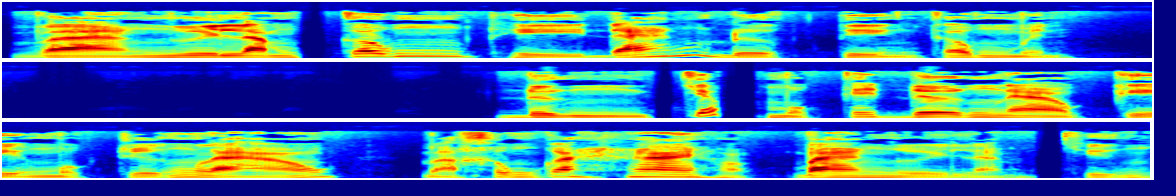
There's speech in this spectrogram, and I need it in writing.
và người làm công thì đáng được tiền công mình. Đừng chấp một cái đơn nào kiện một trưởng lão mà không có hai hoặc ba người làm chứng.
